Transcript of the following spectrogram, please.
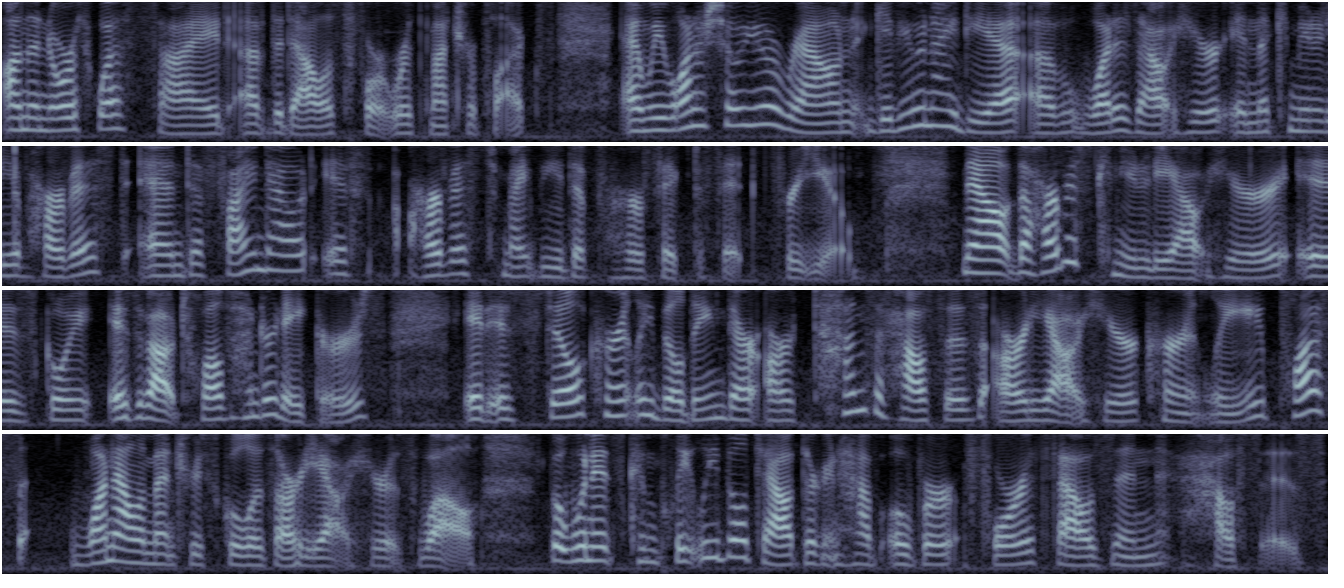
on the northwest side of the Dallas-Fort Worth Metroplex. And we want to show you around, give you an idea of what is out here in the community of Harvest, and to find out if Harvest might be the perfect fit for you. Now, the harvest community out here is going is about 1,200 acres. It is still currently building. There are tons of houses already out here currently, plus one elementary school is already out here as well. But when it's completely built out, they're going to have over 4,000 houses.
